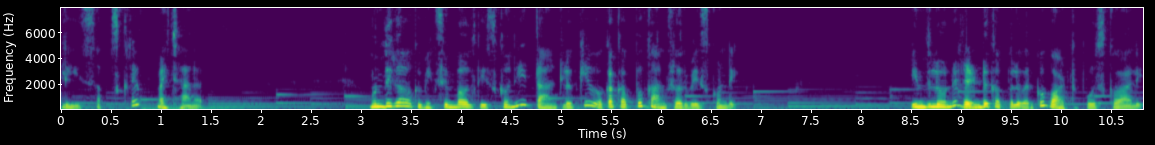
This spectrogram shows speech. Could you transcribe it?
ప్లీజ్ సబ్స్క్రైబ్ మై ఛానల్. ముందుగా ఒక మిక్సింగ్ బౌల్ తీసుకొని దాంట్లోకి ఒక కప్పు కార్న్ఫ్లోర్ వేసుకోండి. ఇందులోనే రెండు కప్పుల వరకు వాటర్ పోసుకోవాలి.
